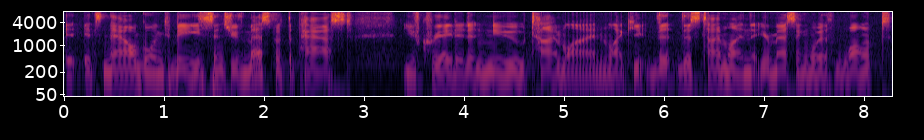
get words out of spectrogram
it, it's now going to be since you've messed with the past, you've created a new timeline. Like you, th- this timeline that you're messing with won't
